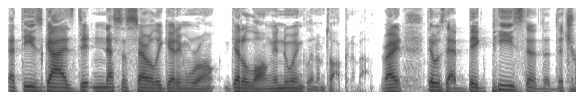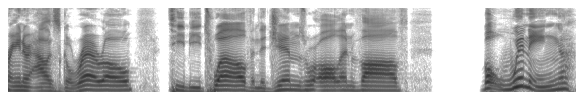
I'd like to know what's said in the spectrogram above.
that these guys didn't necessarily getting wrong, get along in New England. I'm talking about right. There was that big piece, the, the, the trainer Alex Guerrero, TB12, and the gyms were all involved. But winning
